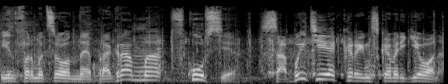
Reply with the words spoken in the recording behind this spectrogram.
Информационная программа «В курсе». События Крымского региона.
